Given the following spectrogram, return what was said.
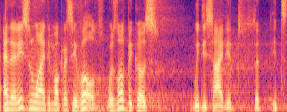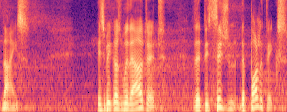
And the reason why democracy evolved was not because we decided that it's nice. It's because without it, the decision, the politics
